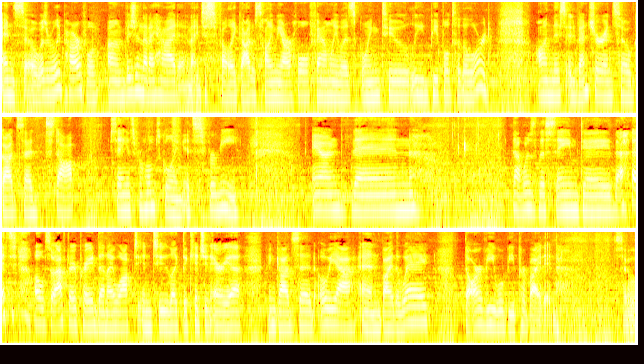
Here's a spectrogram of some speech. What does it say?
And so it was a really powerful um, vision that i had. And i just felt like god was telling me our whole family was going to lead people to the lord on this adventure. And so god said stop saying it's for homeschooling. It's for me. And then that was the same day that oh so after i prayed then i walked into like the kitchen area and god said oh yeah and by the way the rv will be provided. So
